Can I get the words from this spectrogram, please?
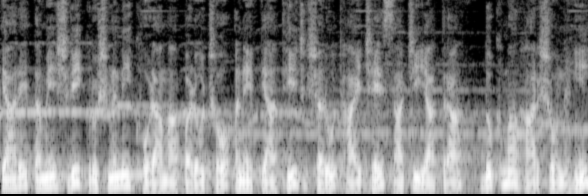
ત્યારે તમે શ્રી કૃષ્ણની ખોળામાં પડો છો અને ત્યાંથી જ શરૂ થાય છે સાચી યાત્રા. દુઃખમાં હારશો નહીં,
